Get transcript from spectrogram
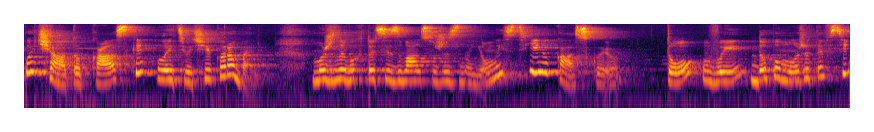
початок казки Летючий корабель. Можливо, хтось із вас уже знайомий з цією казкою, то ви допоможете всім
